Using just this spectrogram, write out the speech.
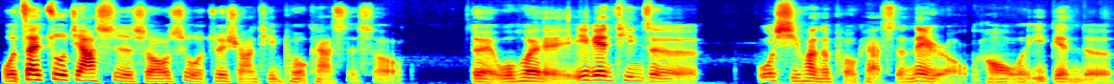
我在做家事的时候，是我最喜欢听 podcast 的时候。对，我会一边听着。我喜欢的 podcast 的内容，然后我一边的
